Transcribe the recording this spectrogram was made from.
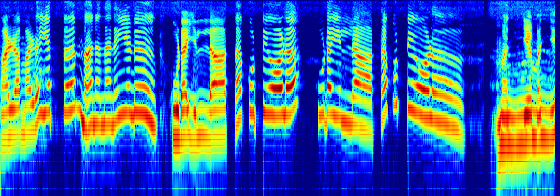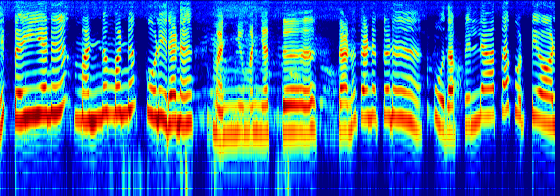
മഴ മഴയത്ത് നന നനയണ് കുടയില്ലാത്ത കുട്ടിയോൾ കുടയില്ലാത്ത കുട്ടിയോൾ. മഞ്ഞ മഞ്ഞ പെയ്യണ് മണ്ണ് മണ്ണ് കുളിരണ്. മഞ്ഞു മഞ്ഞത്ത് തണു തണുക്കണ്. പുതപ്പില്ലാത്ത കുട്ടിയോൾ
